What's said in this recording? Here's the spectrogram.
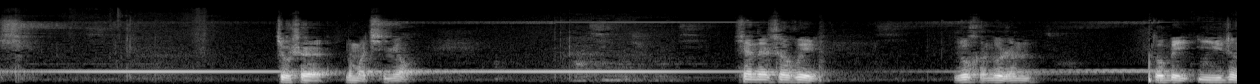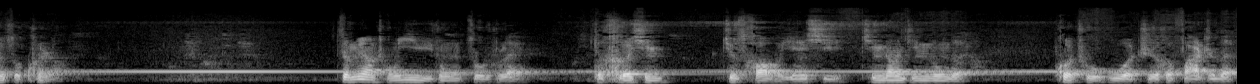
系，就是那么奇妙。现代社会。有很多人都被抑郁症所困扰，怎么样从抑郁中走出来？的核心就是好好研习《金刚经》中的破除我执和法执的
